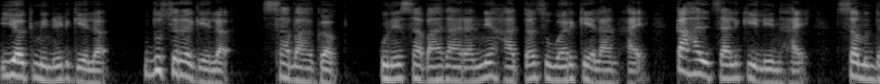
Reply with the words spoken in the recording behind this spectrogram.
एक मिनिट गेलं दुसरं गेलं. सभागप कुणी सभादारांनी हातच वर केला नाही का हालचाल केली नाही? समद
